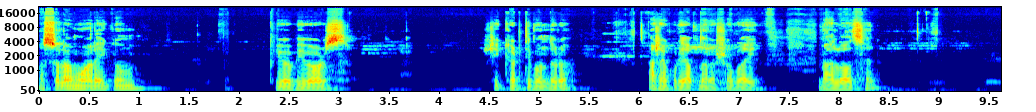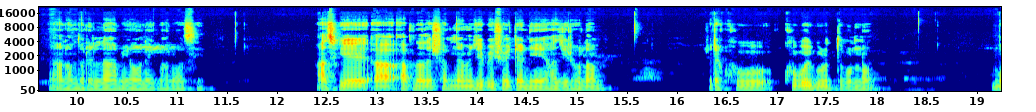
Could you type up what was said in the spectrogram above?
আসসালামু আলাইকুম, প্রিয় ভিউয়ার্স, শিক্ষার্থী বন্ধুরা। আশা করি আপনারা সবাই ভালো আছেন। আলহামদুলিল্লাহ আমি অনেক ভালো আছি। আজকে আপনাদের সামনে আমি যে বিষয়টা নিয়ে হাজির হলাম, সেটা খুব খুবই গুরুত্বপূর্ণ ব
